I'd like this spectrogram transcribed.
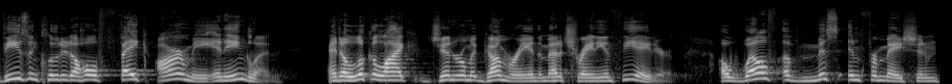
These included a whole fake army in England and a look-alike General Montgomery in the Mediterranean theater. A wealth of misinformation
